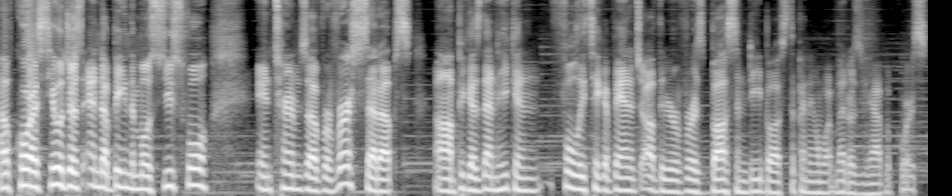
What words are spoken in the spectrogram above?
Of course, he'll just end up being the most useful in terms of reverse setups, um, because then he can fully take advantage of the reverse buffs and debuffs, depending on what medals you have, of course.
